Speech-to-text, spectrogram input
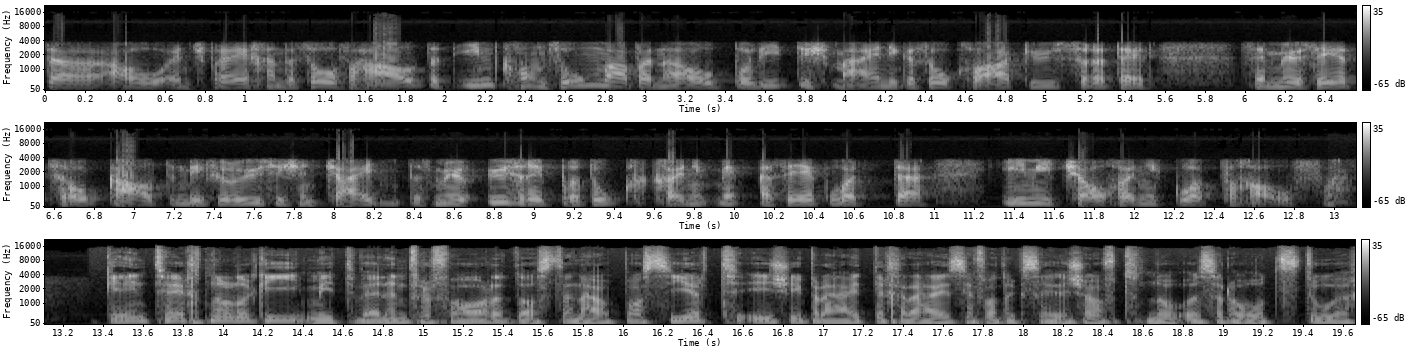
äh, auch entsprechend so verhalten, im Konsum aber auch politische Meinungen so klar geäußert hat, sind wir sehr zurückhaltend, wie für uns ist entscheidend, dass wir unsere Produkte können mit einem sehr guten Image auch gut verkaufen können. Gentechnologie, mit welchem Verfahren das dann auch passiert, ist in breiten Kreisen der Gesellschaft noch ein rotes Tuch.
